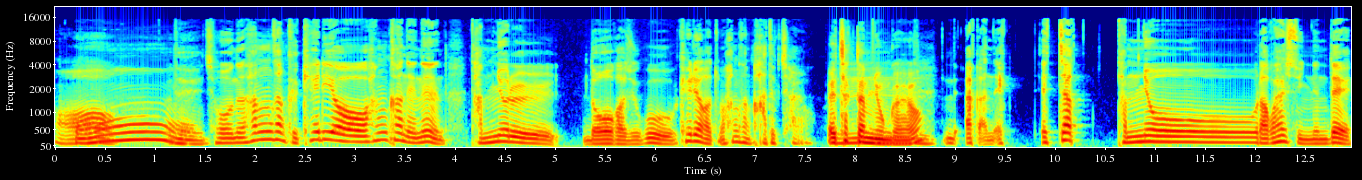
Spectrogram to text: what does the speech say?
어. 오. 네, 저는 항상 그 캐리어 한 칸에는 담요를 넣어가지고 캐리어가 좀 항상 가득 차요. 애착 담요인가요? 음. 근데 약간 애, 애착 담요라고 할 수 있는데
